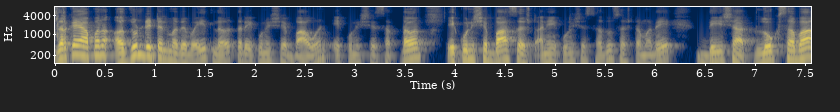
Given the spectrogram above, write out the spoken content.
जर काही आपण अजून डिटेलमध्ये बघितलं तर एकोणीसशे बावन्न एकोणीसशे सत्तावन्न एकोणीसशे बासष्ट आणि एकोणीसशे सदुसष्टमध्ये देशात लोकसभा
